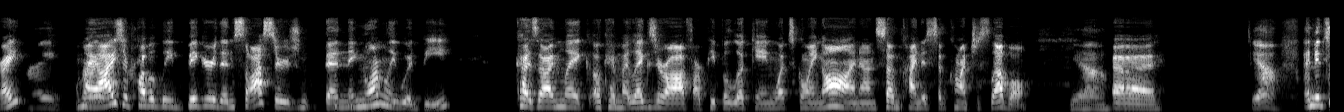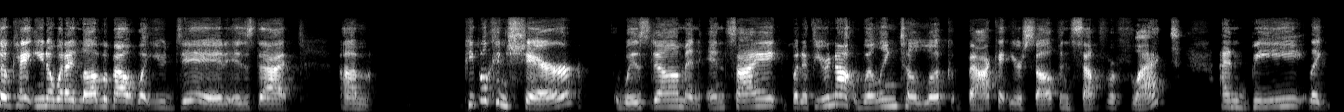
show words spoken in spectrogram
right, right my right. eyes are probably bigger than saucers than they normally would be because i'm like okay my legs are off. Are people looking? What's going on? on some kind of subconscious level. Yeah. Uh, yeah and it's okay you know what i love about what you did is that um, people can share wisdom and insight but if you're not willing to look back at yourself and self-reflect and be like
